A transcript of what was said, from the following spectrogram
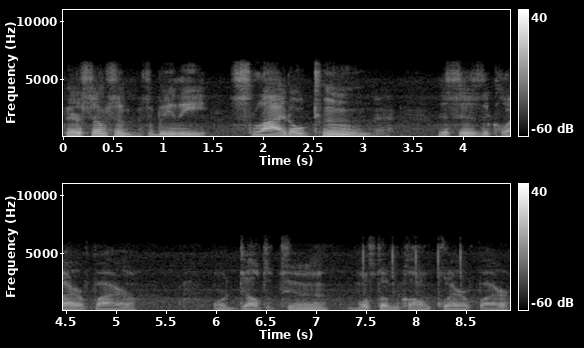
Pearce Simpson to be the Slido tune. This is the clarifier or delta tune. Most of them call them clarifier.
